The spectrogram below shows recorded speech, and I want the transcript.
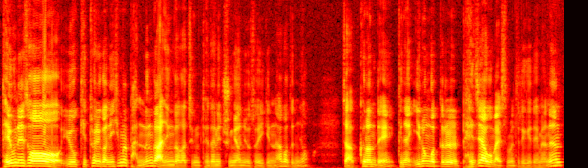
대운에서 이 기토일관이 힘을 받는 거 아닌가가 지금 대단히 중요한 요소이기는 하거든요. 자, 그런데 그냥 이런 것들을 배제하고 말씀을 드리게 되면은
